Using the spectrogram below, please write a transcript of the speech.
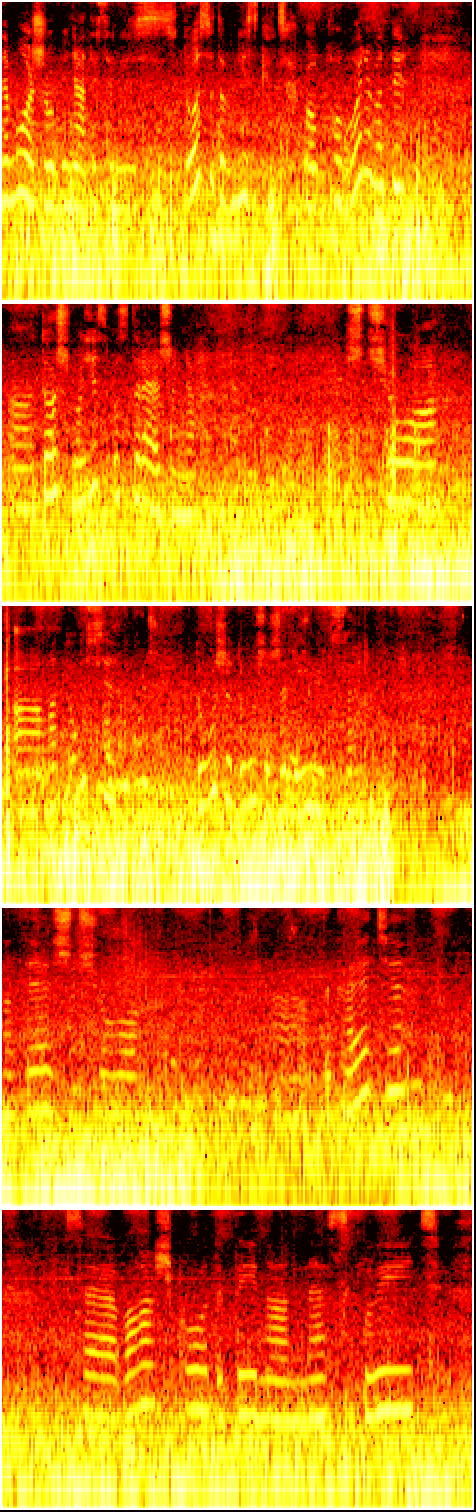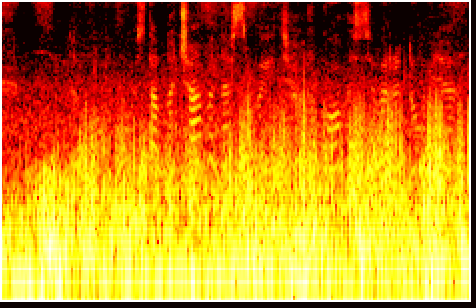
не можу обмінятися ні з досвідом, ні з ким це обговорювати. Тож мої спостереження, що а, матусі дуже-дуже жаліються на те, що а, в декреті це важко, дитина не спить, ось там ночами не спить, в когось виридує.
